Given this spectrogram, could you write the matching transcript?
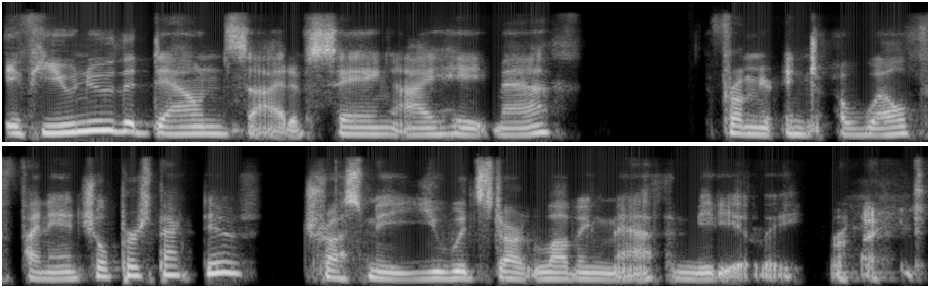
if you knew the downside of saying I hate math from your a wealth financial perspective, trust me, you would start loving math immediately. Right.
